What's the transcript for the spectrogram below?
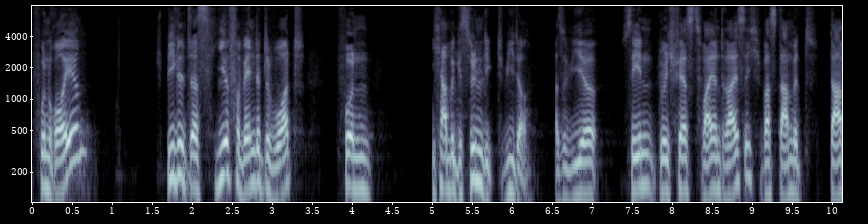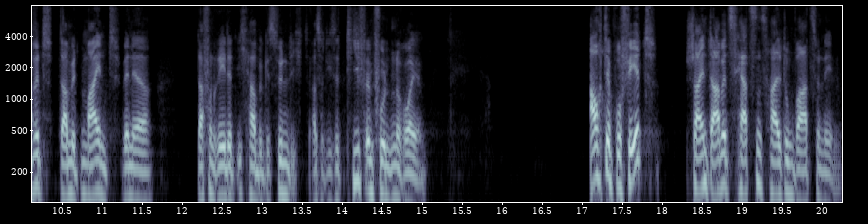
von Reue spiegelt das hier verwendete Wort von ich habe gesündigt wieder. Also wir sehen durch Vers 32, was damit David damit meint, wenn er davon redet, ich habe gesündigt. Also diese tief empfundene Reue. Auch der Prophet scheint Davids Herzenshaltung wahrzunehmen.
